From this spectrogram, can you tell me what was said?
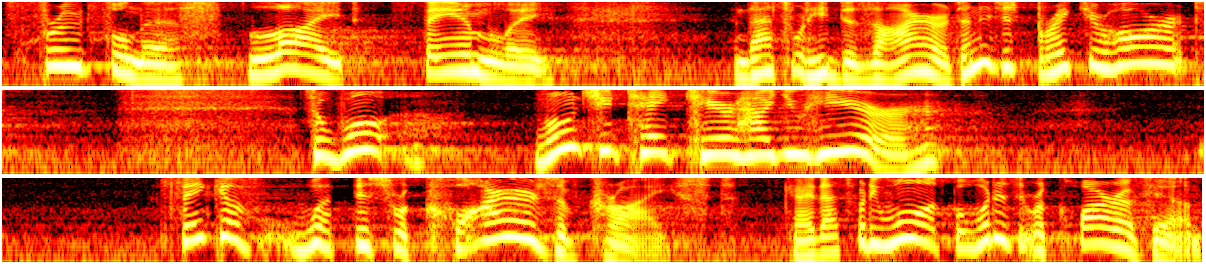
fruitfulness, light, family. And that's what he desires. Doesn't it just break your heart? So, won't, won't you take care how you hear? Think of what this requires of Christ. Okay, that's what he wants, but what does it require of him?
